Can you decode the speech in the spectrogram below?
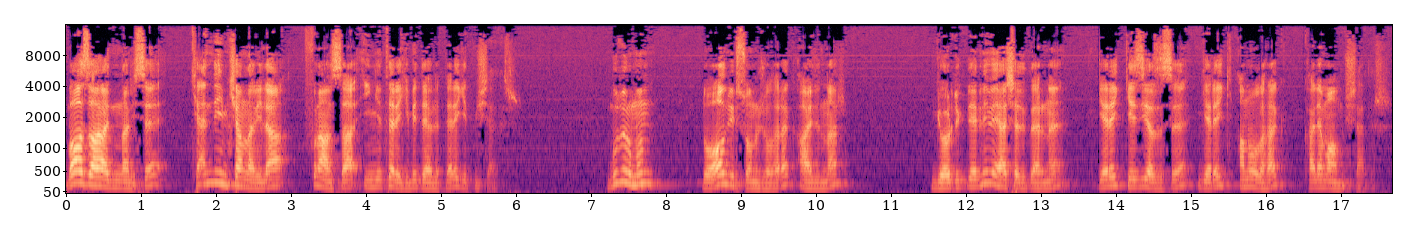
Bazı aydınlar ise kendi imkanlarıyla Fransa, İngiltere gibi devletlere gitmişlerdir. Bu durumun doğal bir sonucu olarak aydınlar gördüklerini ve yaşadıklarını gerek gezi yazısı gerek anı olarak kaleme almışlardır.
